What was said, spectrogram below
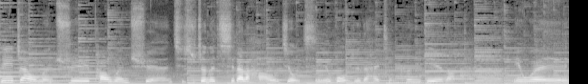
第一站我们去泡温泉，其实真的期待了好久，结果我觉得还挺坑爹的，因为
